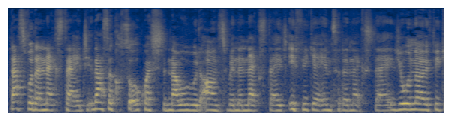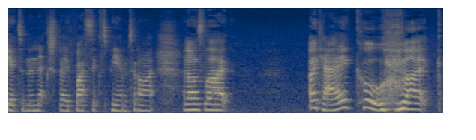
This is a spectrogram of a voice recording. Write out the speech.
that's for the next stage. That's a sort of question that we would answer in the next stage if you get into the next stage. You'll know if you get to the next stage by 6 p.m tonight. And I was like okay cool. Like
